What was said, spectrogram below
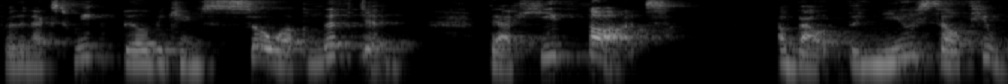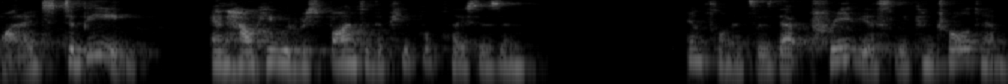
For the next week, Bill became so uplifted that he thought about the new self he wanted to be and how he would respond to the people, places, and influences that previously controlled him.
